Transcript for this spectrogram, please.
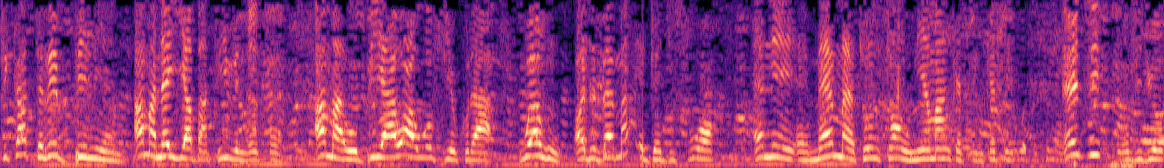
Sika three billion ama no ayi aba TV no so ama obiara, wo a wowɔ fie koraa woahu, ɔde bɛma adwadifoɔ ne mmarima ɛtontɔn nneɛma nketenkete. Enti, wɔ video.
